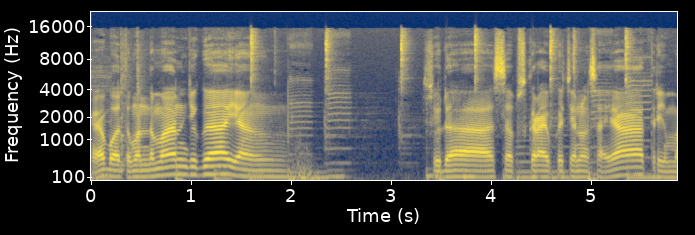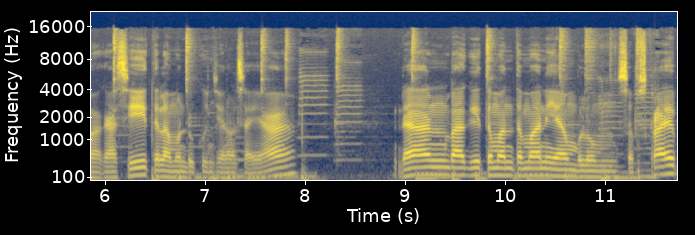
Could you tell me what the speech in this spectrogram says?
Ya buat teman-teman juga yang sudah subscribe ke channel saya terima kasih telah mendukung channel saya. Dan bagi teman-teman yang belum subscribe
